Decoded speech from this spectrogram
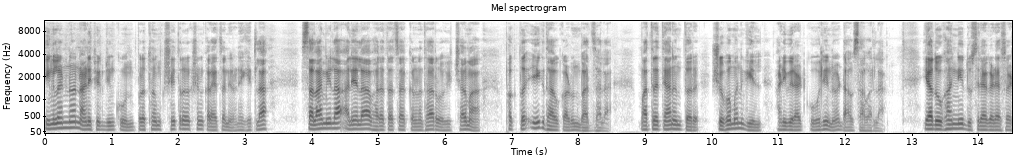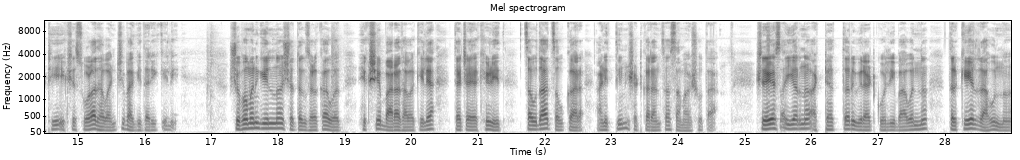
इंग्लंडनं नाणेफेक जिंकून प्रथम क्षेत्ररक्षण करायचा निर्णय घेतला. सलामीला आलेला भारताचा कर्णधार रोहित शर्मा फक्त एक धाव काढून बाद झाला. मात्र त्यानंतर शुभमन गिल आणि विराट कोहलीनं डाव सावरला. या दोघांनी दुसऱ्या गड्यासाठी एकशे सोळा धावांची भागीदारी केली. शुभमन गिलनं शतक झळकावत एकशे बारा धावा केल्या. त्याच्या या खेळीत चौदा चौकार आणि तीन षटकारांचा समावेश होता. श्रेयस अय्यरनं अठ्ठ्याहत्तर विराट कोहली बावन्न तर के एल राहुलनं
